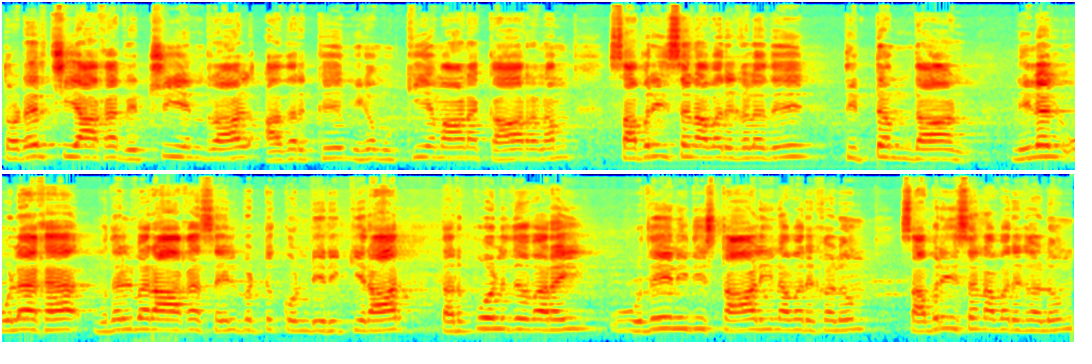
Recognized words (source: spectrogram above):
தொடர்ச்சியாக வெற்றி என்றால் அதற்கு மிக முக்கியமான காரணம் சபரீசன் அவர்களது திட்டம்தான். நிழல் உலக முதல்வராக செயல்பட்டு கொண்டிருக்கிறார். தற்பொழுது வரை உதயநிதி ஸ்டாலின் அவர்களும் சபரீசன் அவர்களும்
